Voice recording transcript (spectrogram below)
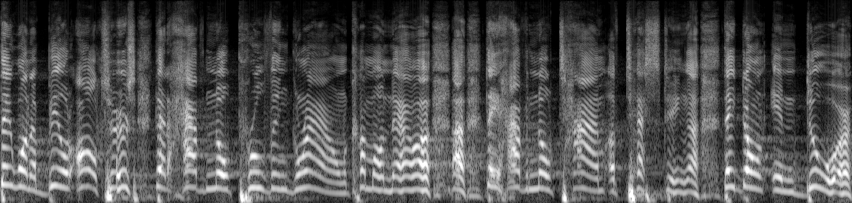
they want to build altars that have no proven ground. Come on now. Uh, uh they have no time of testing, uh, they don't endure,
